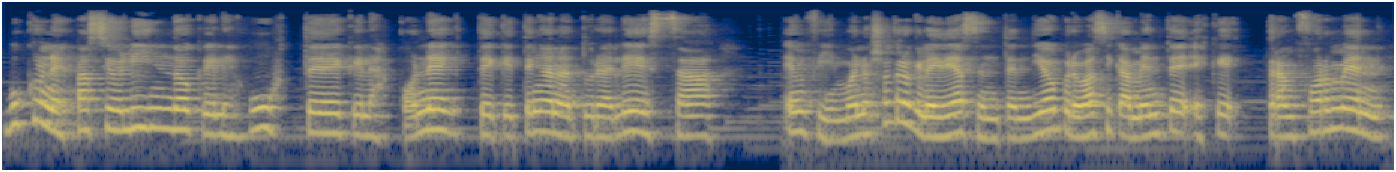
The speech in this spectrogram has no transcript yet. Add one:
busquen un espacio lindo que les guste, que las conecte, que tenga naturaleza. En fin, bueno, yo creo que la idea se entendió, pero básicamente es que transformen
